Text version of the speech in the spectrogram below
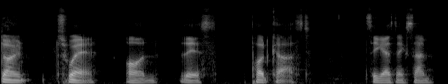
Don't Swear on This podcast. See you guys next time.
